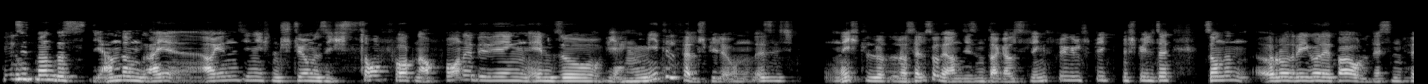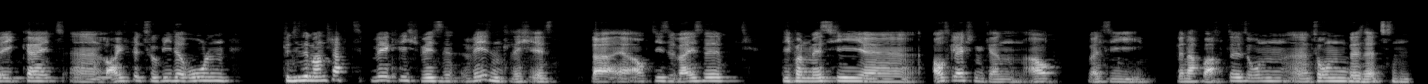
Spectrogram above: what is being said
Hier sieht man, dass die anderen drei argentinischen Stürme sich sofort nach vorne bewegen, ebenso wie ein Mittelfeldspieler. Und es ist nicht Lo Celso, der an diesem Tag als Linksflügel spielte, sondern Rodrigo de Paul, dessen Fähigkeit, äh, Läufe zu wiederholen, für diese Mannschaft wirklich wes wesentlich ist, da er auf diese Weise die von Messi äh, ausgleichen kann, auch weil sie benachbarte Zonen, äh, Zonen besetzen.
